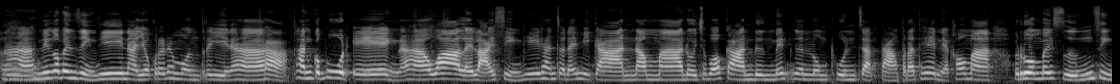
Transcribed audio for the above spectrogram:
เออนะคะนี่ก็เป็นสิ่งที่นายกรัฐมนตรีนะคะค่ะท่านก็พูดเองนะคะว่าหลายๆ สิ่งที่ท่านจะได้มีการนำมาโดยเฉพาะการดึงเม็ดเงินลงทุนจากต่างประเทศเนี่ยเข้ามารวมไปถึงสิ่ง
